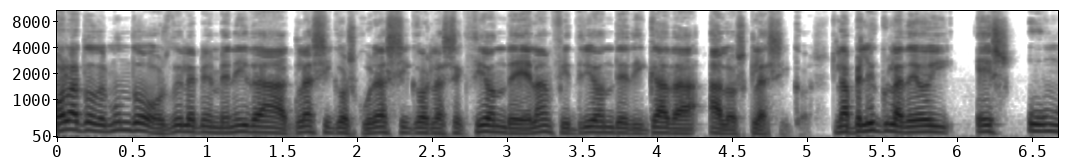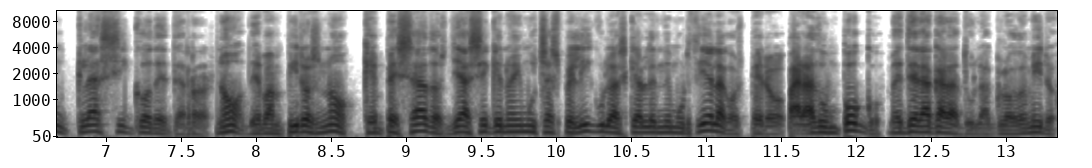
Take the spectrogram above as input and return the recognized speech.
Hola a todo el mundo, os doy la bienvenida a Clásicos Jurásicos, la sección del anfitrión dedicada a los clásicos. La película de hoy es un clásico de terror. No, de vampiros no, qué pesados. Ya sé que no hay muchas películas que hablen de murciélagos, pero parad un poco. Mete la carátula, Clodomiro.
